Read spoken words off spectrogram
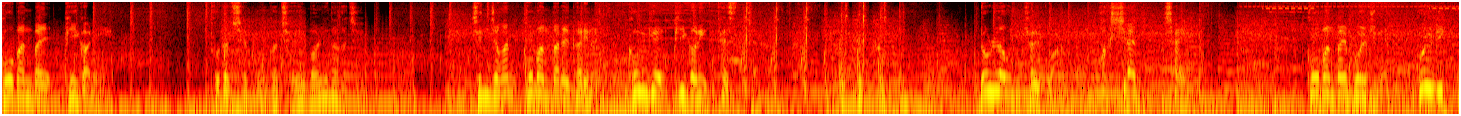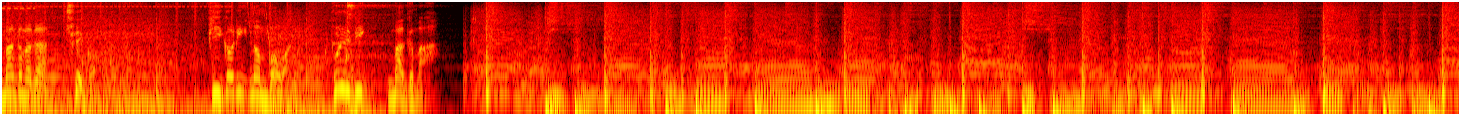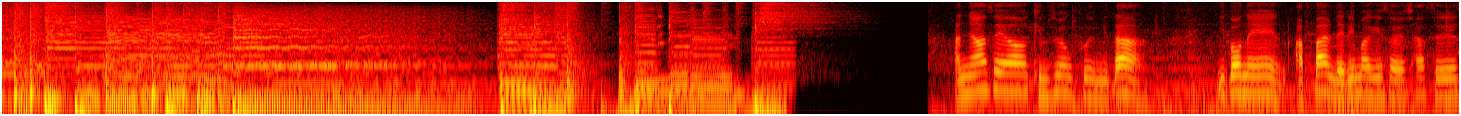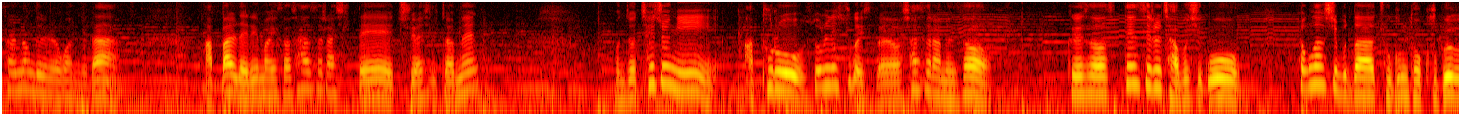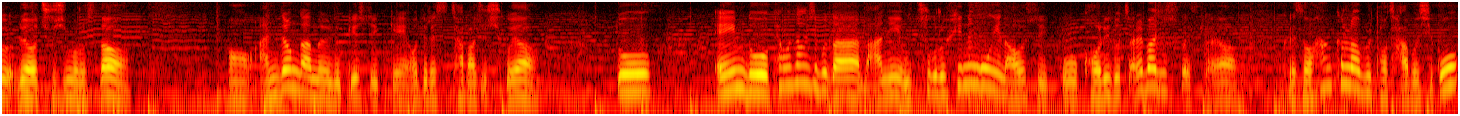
고반발 비거리. 도대체 뭐가 제일 멀리 나가지? 진정한 고반발을 가리는 공개 비거리 테스트. 놀라운 결과, 확실한 차이. 고반발 볼 중에 볼빅 마그마가 최고. 비거리 넘버원 볼빅 마그마. 안녕하세요. 김소영 프로입니다. 이번엔 앞발 내리막에서의 샷을 설명드리려고 합니다. 앞발 내리막에서 샷을 하실 때 주의하실 점은 먼저 체중이 앞으로 쏠릴 수가 있어요. 샷을 하면서. 그래서 스탠스를 잡으시고 평상시보다 조금 더 구부려 주심으로써 어, 안정감을 느낄 수 있게 어드레스 잡아주시고요. 또 에임도 평상시보다 많이 우측으로 휘는 공이 나올 수 있고 거리도 짧아질 수가 있어요. 그래서 한 클럽을 더 잡으시고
